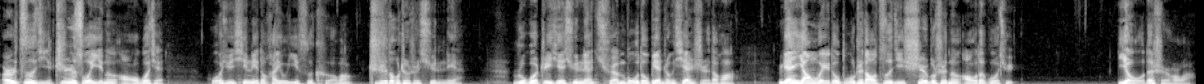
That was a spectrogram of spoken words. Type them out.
而自己之所以能熬过去，或许心里头还有一丝渴望，知道这是训练。如果这些训练全部都变成现实的话，连杨伟都不知道自己是不是能熬得过去。有的时候啊，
